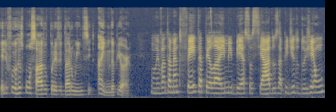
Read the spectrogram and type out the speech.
ele foi o responsável por evitar um índice ainda pior. Um levantamento feito pela MB Associados a pedido do G1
